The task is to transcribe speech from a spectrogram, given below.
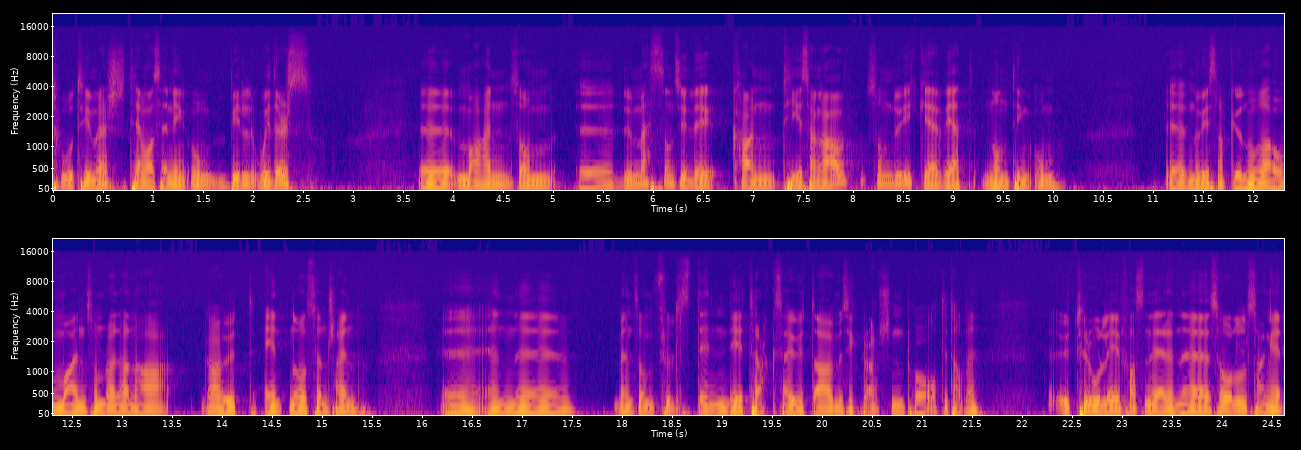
totimers temasending om Bill Withers. Uh, mannen som du mest sannsynlig kan ti sanger av, som du ikke vet noen ting om. Det, når vi snakker jo nå da om mannen som bl.a. ga ut 'Ain't No Sunshine', eh, en, eh, men som fullstendig trakk seg ut av musikkbransjen på 80-tallet. Utrolig fascinerende soul-sanger.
